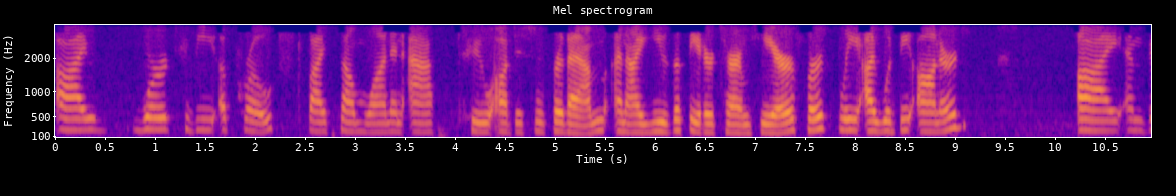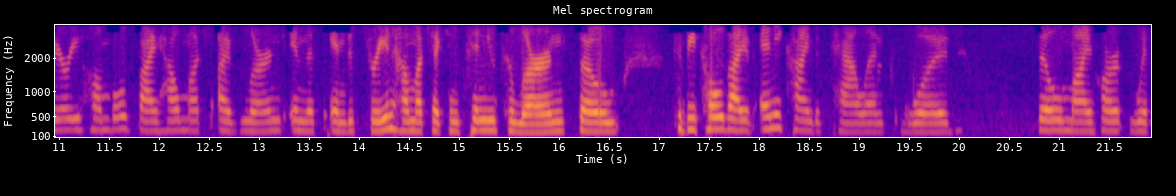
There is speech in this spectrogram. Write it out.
I were to be approached by someone and asked to audition for them, and I use a theater term here, firstly, I would be honored. I am very humbled by how much I've learned in this industry and how much I continue to learn. So to be told I have any kind of talent would fill my heart with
